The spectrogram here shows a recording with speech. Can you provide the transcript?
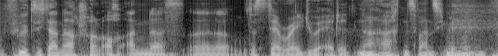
fühlt sich danach schon auch anders. Äh. Das ist der Radio-Edit, ne? 28 Minuten.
